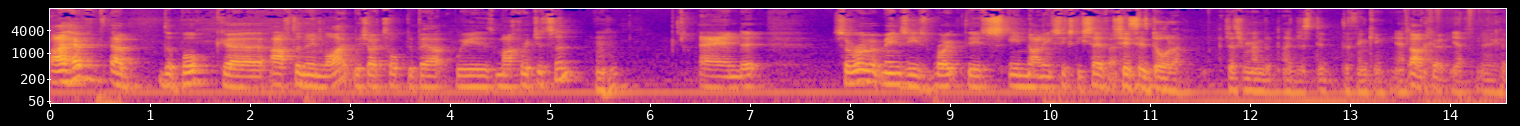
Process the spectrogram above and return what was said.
I have uh, the book uh, Afternoon Light, which I talked about with Mark Richardson, hmm and uh, Sir Robert Menzies wrote this in 1967. She's his daughter. I just remembered. I just did the thinking. Yeah. Oh, good. Yeah. yeah.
